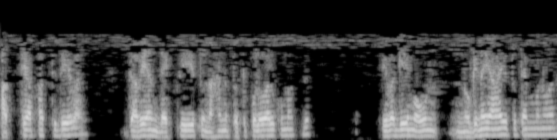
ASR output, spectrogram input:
පත්‍යපත්‍ය දේවල් ගවයන් දැක්විය යුතු නහන තොටුපළවල් කුමක්ද? ඒ වගේම වුන් නොගෙන යා යුතු තැන් මොනවද?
